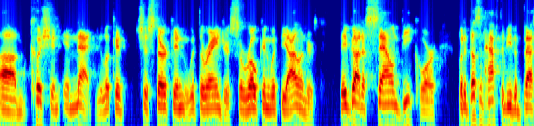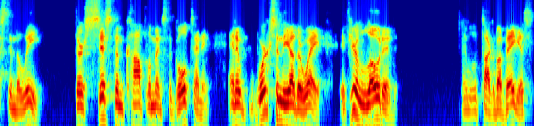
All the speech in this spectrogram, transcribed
um, cushion in net. You look at Shesterkin with the Rangers, Sorokin with the Islanders. They've got a sound D corps, but it doesn't have to be the best in the league. Their system complements the goaltending, and it works in the other way. If you're loaded, and we'll talk about Vegas,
